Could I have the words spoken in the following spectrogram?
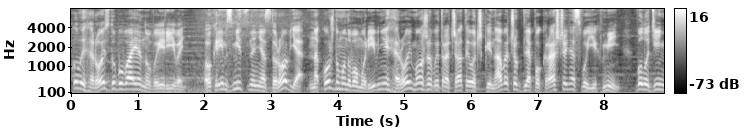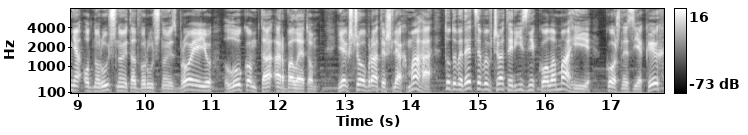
коли герой здобуває новий рівень. Окрім зміцнення здоров'я, на кожному новому рівні герой може витрачати очки навичок для покращення своїх вмінь, володіння одноручною та дворучною зброєю, луком та арбалетом. Якщо обрати шлях мага, то доведеться вивчати різні кола магії, кожне з яких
